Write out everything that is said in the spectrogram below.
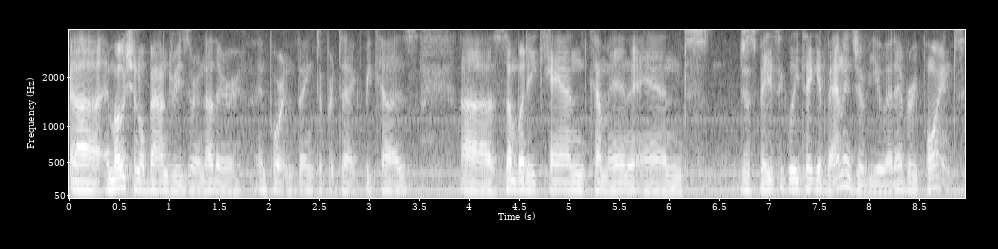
Uh, emotional boundaries are another important thing to protect because uh, somebody can come in and just basically take advantage of you at every point.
